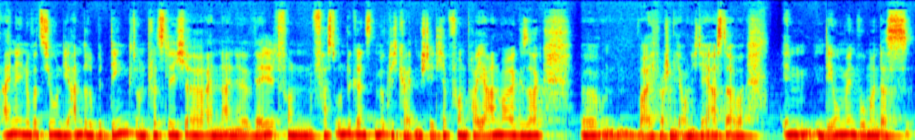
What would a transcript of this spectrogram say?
eine Innovation die andere bedingt und plötzlich äh, ein, eine Welt von fast unbegrenzten Möglichkeiten entsteht. Ich habe vor ein paar Jahren mal gesagt, äh, war ich wahrscheinlich auch nicht der Erste, aber in, in dem Moment, wo man das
